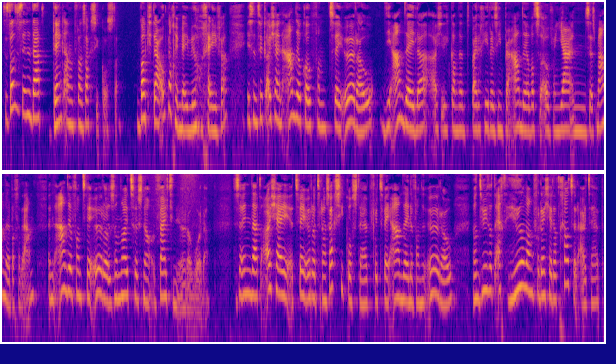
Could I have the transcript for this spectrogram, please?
Dus dat is inderdaad, denk aan de transactiekosten. Wat je daar ook nog in mee wil geven, is natuurlijk als jij een aandeel koopt van 2 euro, die aandelen, als je, je kan het bij de Giro zien per aandeel wat ze over een jaar en zes maanden hebben gedaan. Een aandeel van 2 euro zal nooit zo snel 15 euro worden. Dus inderdaad, als jij 2 euro transactiekosten hebt voor twee aandelen van een euro, dan duurt dat echt heel lang voordat je dat geld eruit hebt.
